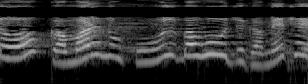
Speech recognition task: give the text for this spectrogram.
તો કમળનું ફૂલ બહુ જ ગમે છે.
